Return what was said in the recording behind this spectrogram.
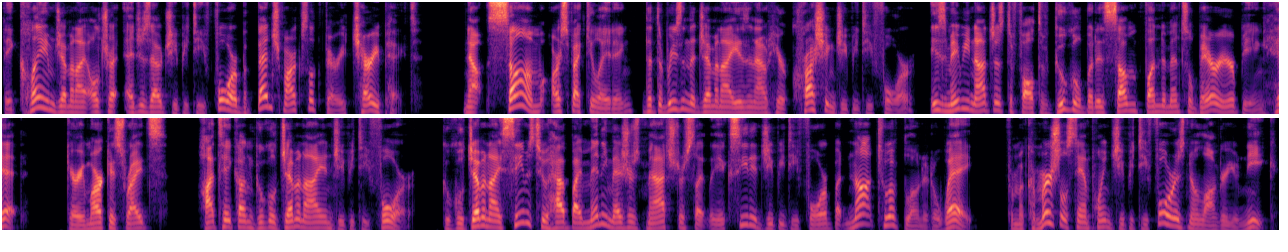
They claim Gemini Ultra edges out GPT 4, but benchmarks look very cherry picked. Now, some are speculating that the reason that Gemini isn't out here crushing GPT 4 is maybe not just a fault of Google, but is some fundamental barrier being hit. Gary Marcus writes Hot take on Google Gemini and GPT 4. Google Gemini seems to have, by many measures, matched or slightly exceeded GPT 4, but not to have blown it away. From a commercial standpoint, GPT 4 is no longer unique.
